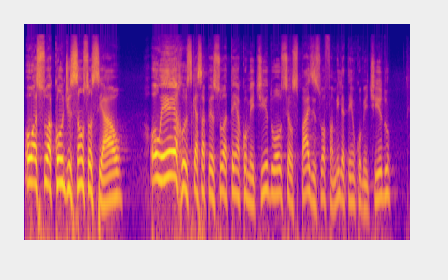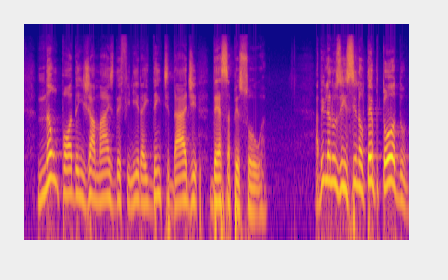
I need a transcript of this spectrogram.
ou a sua condição social, ou erros que essa pessoa tenha cometido, ou seus pais e sua família tenham cometido, não podem jamais definir a identidade dessa pessoa. A Bíblia nos ensina o tempo todo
